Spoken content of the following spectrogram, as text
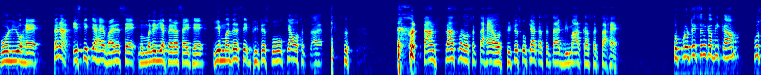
पोलियो है है ना? इसके क्या है वायरस है मलेरिया पैरासाइट है। ये मदर से फिटस को क्या हो सकता है? ट्रांसफ़र हो सकता है और फिटस को क्या कर सकता है, बीमार कर सकता है। तो प्रोटेक्शन का भी काम कुछ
